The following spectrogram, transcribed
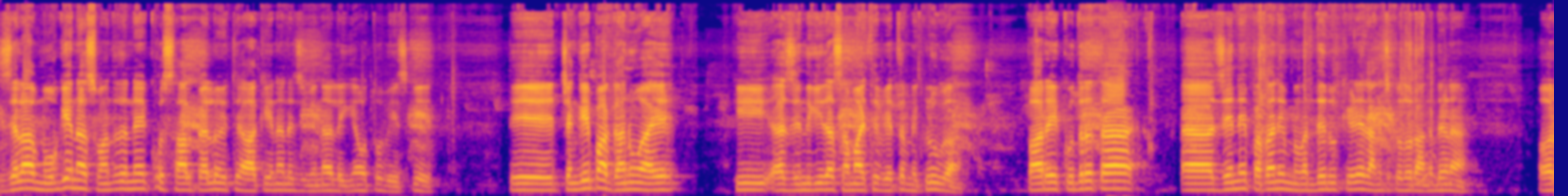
ਜ਼ਿਲ੍ਹਾ ਮੋਗੇ ਨਾਲ ਸੰਬੰਧਿਤ ਨੇ। ਕੁਝ ਸਾਲ ਪਹਿਲਾਂ ਇੱਥੇ ਆ ਕੇ ਇਹਨਾਂ ਨੇ ਜ਼ਮੀਨਾਂ ਲਈਆਂ ਉੱਥੋਂ ਵੇਚ ਕੇ। ਤੇ ਚੰਗੇ ਭਾਗਾਂ ਨੂੰ ਆਏ ਕਿ ਜ਼ਿੰਦਗੀ ਦਾ ਸਮਾਂ ਇੱਥੇ ਬਿਹਤਰ ਨਿਕਲੂਗਾ। ਪਰ ਇਹ ਕੁਦਰਤ ਆ ਜਿਹਨੇ ਪਤਾ ਨਹੀਂ ਬੰਦੇ ਨੂੰ ਕਿਹੜੇ ਰੰਗ 'ਚ ਕਦੋਂ ਰੰਗ ਦੇਣਾ। ਔਰ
